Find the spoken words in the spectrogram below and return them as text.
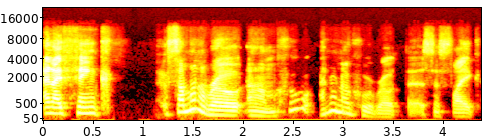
and I think someone wrote um who I don't know who wrote this. It's like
